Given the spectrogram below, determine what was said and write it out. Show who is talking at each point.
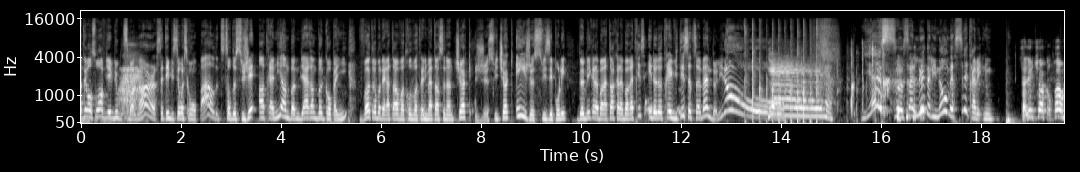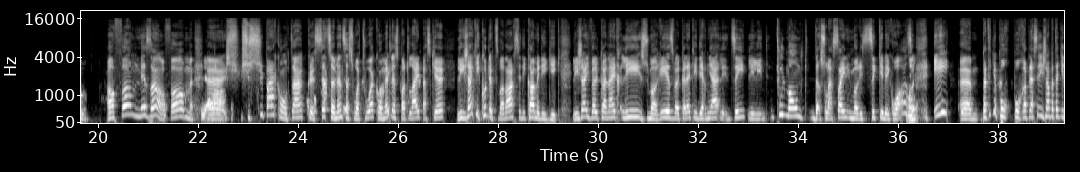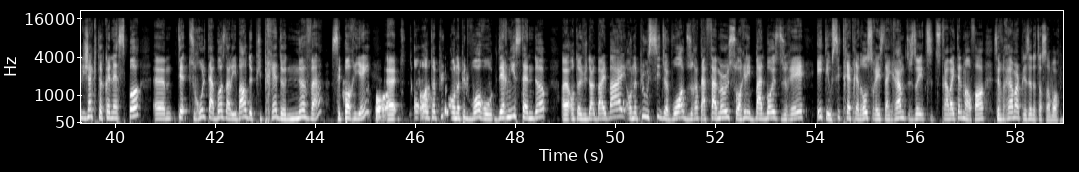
Speaker 1: matin, bonsoir, bienvenue au Petit Bonheur. Cette émission où est-ce qu'on parle de toutes sortes de sujets entre amis, en bonne bière, en bonne compagnie. Votre modérateur, votre autre, votre animateur se nomme Chuck. Je suis Chuck et je suis épaulé de mes collaborateurs, collaboratrices et de notre invité cette semaine, Dolino!
Speaker 2: Yeah!
Speaker 1: Yes! Salut Dolino, merci d'être avec nous.
Speaker 3: Salut Chuck, en forme?
Speaker 1: En forme, mais en forme.
Speaker 3: Yeah.
Speaker 1: Euh, Je suis super content que cette semaine, ça soit toi, qu'on mette le spotlight parce que les gens qui écoutent le petit bonheur, c'est des comedy geeks. Les gens, ils veulent connaître les humoristes, veulent connaître les dernières, les- tu sais, les, les- tout le monde sur la scène humoristique québécoise.
Speaker 3: Ouais.
Speaker 1: Et euh, peut-être que pour, pour replacer les gens, peut-être qu'il y a des gens qui te connaissent pas. euh, tu roules ta bosse dans les bars depuis près de 9 ans. C'est pas rien. Euh, on, on t'a pu, on a pu te voir au dernier stand-up. Euh, on t'a vu dans le bye-bye. On a pu aussi te voir durant ta fameuse soirée Les Bad Boys du Ré. Et t'es aussi très très drôle sur Instagram. Je veux dire, tu, tu travailles tellement fort. C'est vraiment un plaisir de te recevoir.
